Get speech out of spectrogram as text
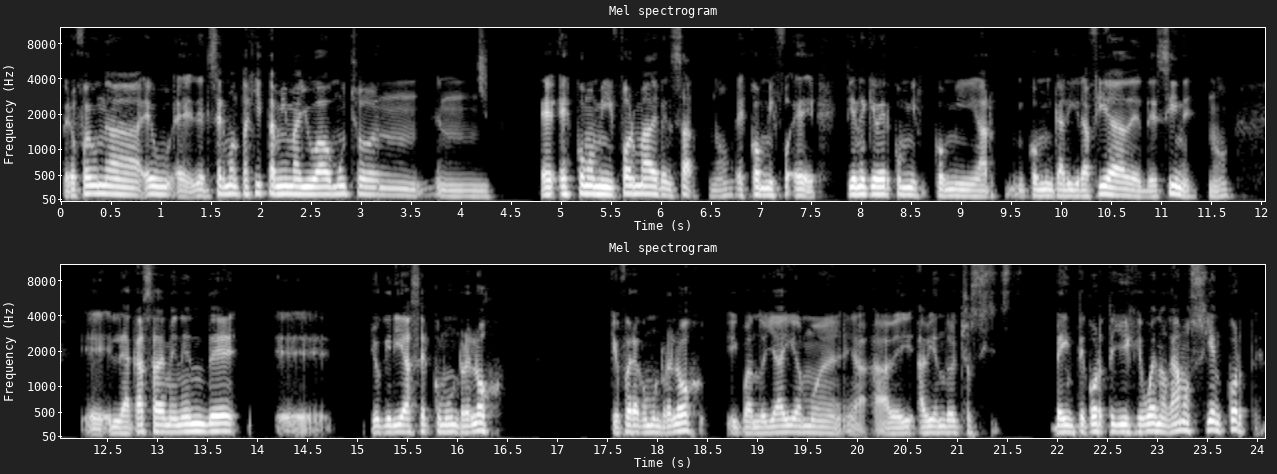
pero fue una, eh, el ser montajista a mí me ha ayudado mucho en, en- es, como mi forma de pensar, ¿no? Es con mi, eh, tiene que ver con mi, con mi, con mi caligrafía de, de cine, ¿no? Eh, La Casa de Menéndez, eh, yo quería hacer como un reloj, que fuera como un reloj, y cuando ya íbamos habiendo hecho 20 cortes, yo dije, bueno, hagamos 100 cortes.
